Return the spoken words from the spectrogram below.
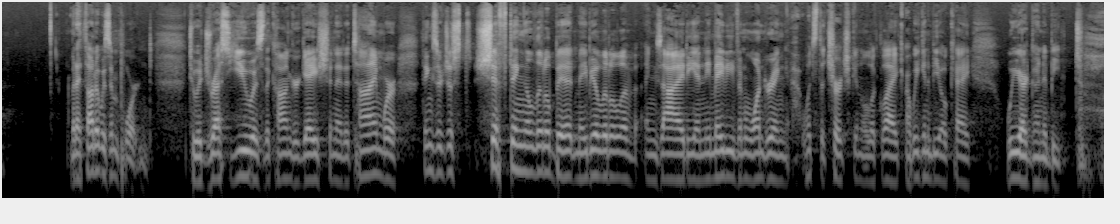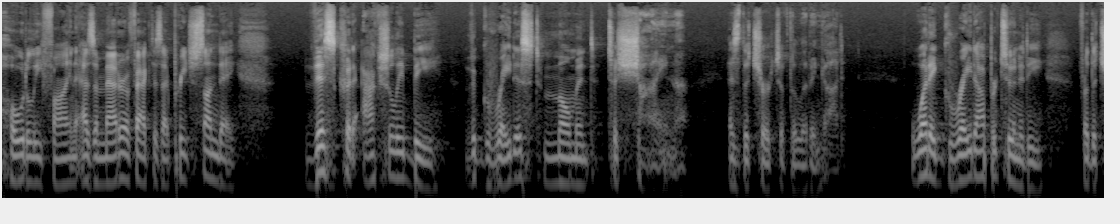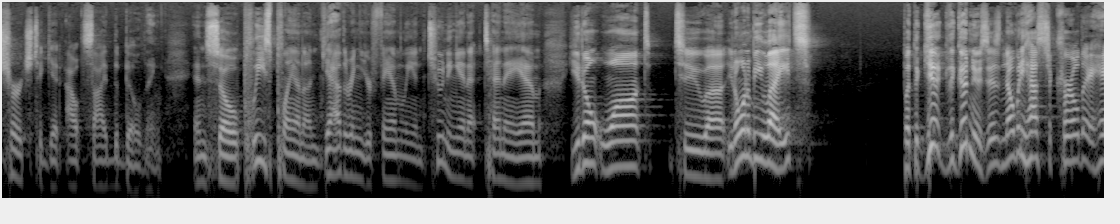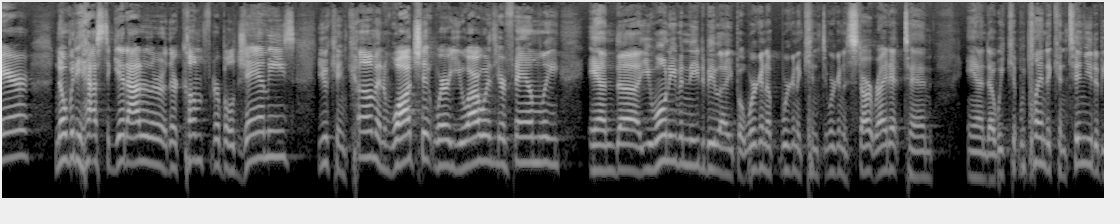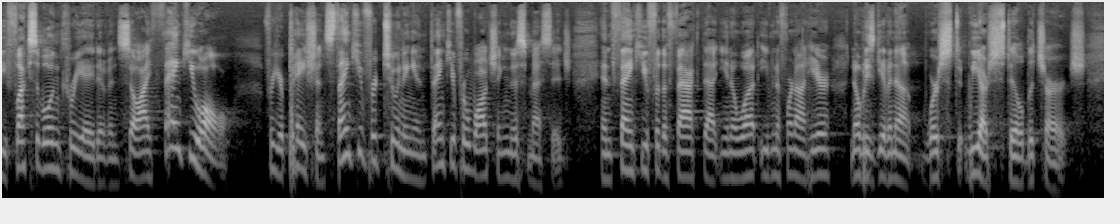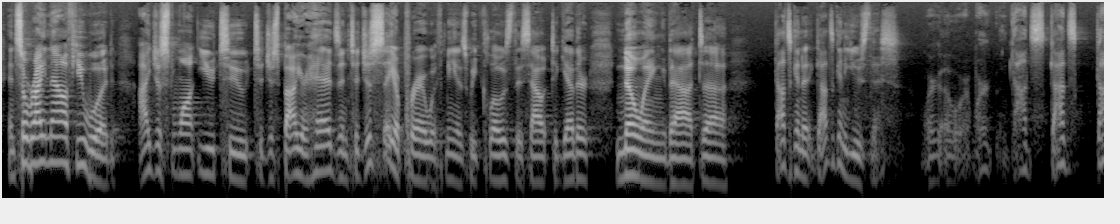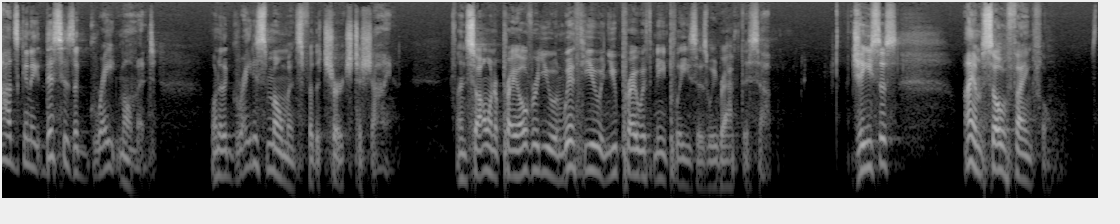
But I thought it was important to address you as the congregation at a time where things are just shifting a little bit, maybe a little of anxiety, and maybe even wondering, what's the church going to look like? Are we going to be okay? We are going to be totally fine. As a matter of fact, as I preach Sunday, this could actually be the greatest moment to shine as the church of the living God. What a great opportunity for the church to get outside the building and so please plan on gathering your family and tuning in at 10 a.m. You don't want to, uh, you don't want to be late. But the good, the good news is nobody has to curl their hair. Nobody has to get out of their, their comfortable jammies. You can come and watch it where you are with your family, and uh, you won't even need to be late. But we're gonna we're gonna we're gonna start right at ten, and uh, we we plan to continue to be flexible and creative. And so I thank you all for your patience. Thank you for tuning in. Thank you for watching this message. And thank you for the fact that, you know what, even if we're not here, nobody's giving up. We're st- we are still the church. And so, right now, if you would, I just want you to, to just bow your heads and to just say a prayer with me as we close this out together, knowing that uh, God's going to God's gonna use this. We're, we're, we're, God's, God's, God's going to, this is a great moment, one of the greatest moments for the church to shine. And so I want to pray over you and with you, and you pray with me, please, as we wrap this up. Jesus, I am so thankful.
